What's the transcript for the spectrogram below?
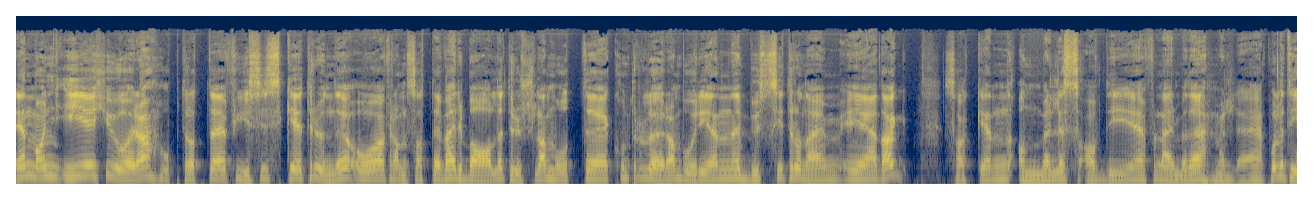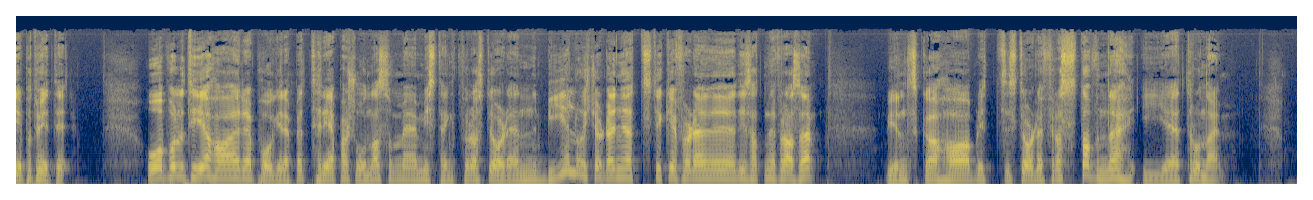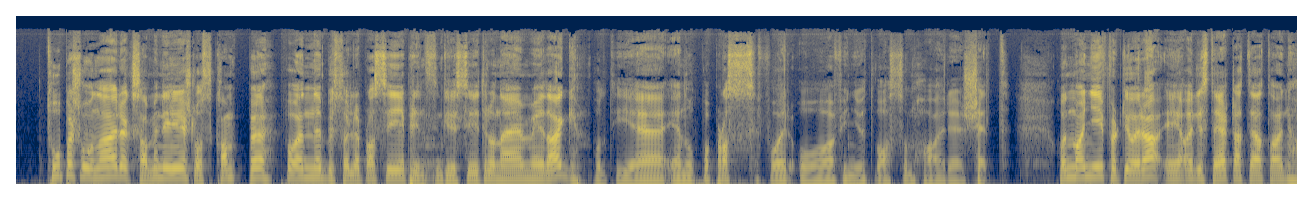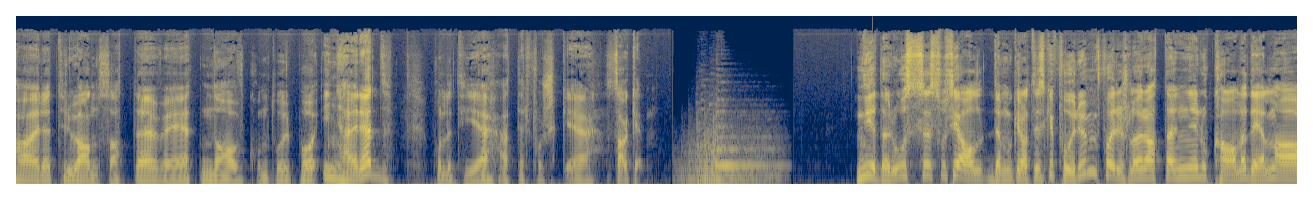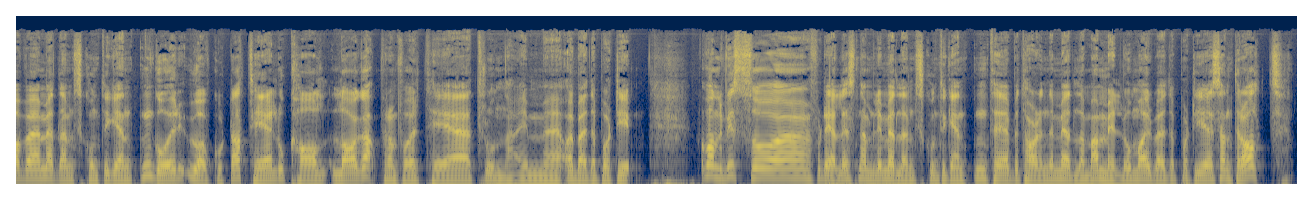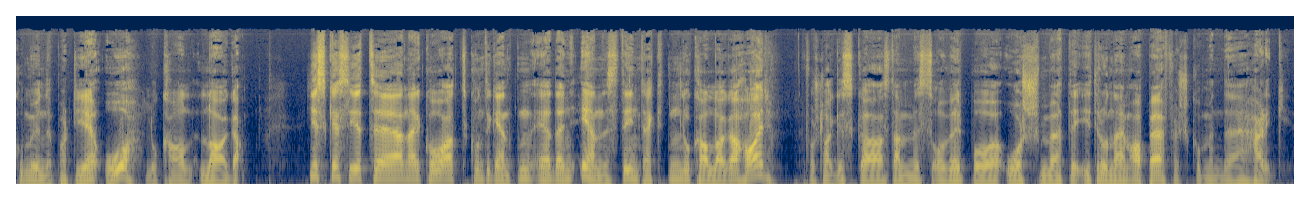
En mann i 20-åra opptrådte fysisk truende og framsatte verbale trusler mot eh, kontrollører om bord i en buss i Trondheim i dag. Saken anmeldes av de fornærmede, melder politiet på Twitter. Og politiet har pågrepet tre personer som er mistenkt for å ha stjålet en bil og kjørt den et stykke før de satte den fra seg. Bilen skal ha blitt stjålet fra Stavne i Trondheim. To personer røk sammen i slåsskamp på en bussholdeplass i Prinsenkrysset i Trondheim i dag. Politiet er nå på plass for å finne ut hva som har skjedd. Og En mann i 40-åra er arrestert etter at han har trua ansatte ved et Nav-kontor på Innherred. Politiet etterforsker saken. Nidaros Sosialdemokratiske Forum foreslår at den lokale delen av medlemskontingenten går uavkorta til lokallaga, framfor til Trondheim Arbeiderparti. Vanligvis så fordeles nemlig medlemskontingenten til betalende medlemmer mellom Arbeiderpartiet sentralt, kommunepartiet og lokallaga. Giske sier til NRK at kontingenten er den eneste inntekten lokallaga har. Forslaget skal stemmes over på årsmøtet i Trondheim Ap førstkommende helg.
